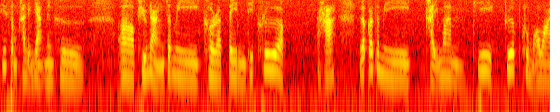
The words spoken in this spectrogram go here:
ที่สำคัญอีกอย่างหนึ่งคือ ผิวหนังจะมีเคราตินที่เคลือบนะคะแล้วก็จะมีไขมันที่เคลือบคลุมเอาไว้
